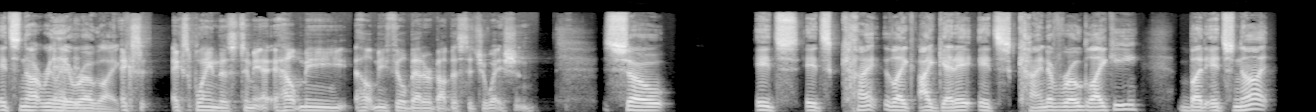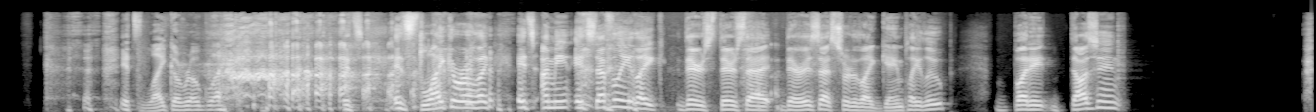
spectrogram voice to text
it's not really a it- roguelike. Ex- explain this to me. Help me help me feel better about this situation. So it's it's kind like I get it. It's kind of roguelikey, but it's not. it's like a roguelike. It's it's like a roguelike. It's I mean it's definitely like there's there's that there is that sort of like gameplay loop, but it doesn't.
